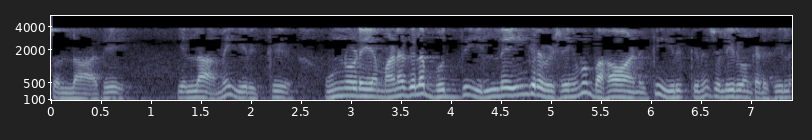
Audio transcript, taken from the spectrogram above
சொல்லாதே. எல்லாமே இருக்கு. உன்னுடைய மனதுல புத்தி இல்லைங்கிற விஷயமும் பகவானுக்கு இருக்குன்னு சொல்லிடுவோம் கடைசியில.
